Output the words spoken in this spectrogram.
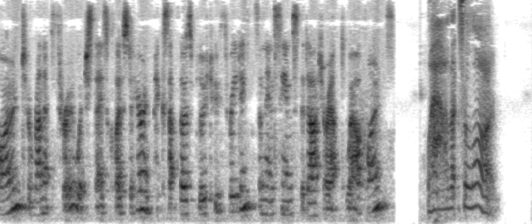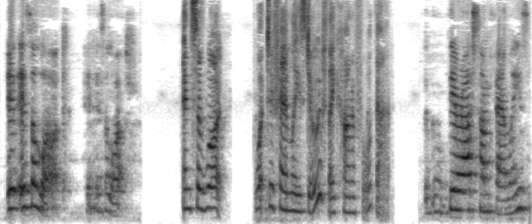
phone to run it through which stays close to her and picks up those bluetooth readings and then sends the data out to our phones. Wow that's a lot. It is a lot. It is a lot. And so what what do families do if they can't afford that there are some families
